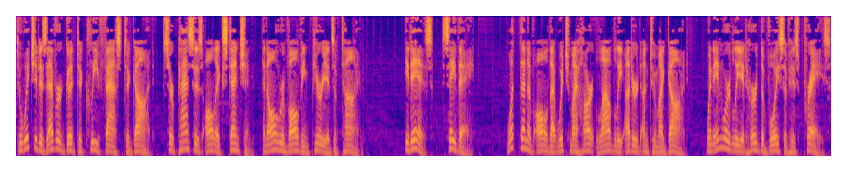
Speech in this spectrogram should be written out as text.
to which it is ever good to cleave fast to God, surpasses all extension, and all revolving periods of time. It is, say they, what then of all that which my heart loudly uttered unto my God? When inwardly it heard the voice of his praise,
